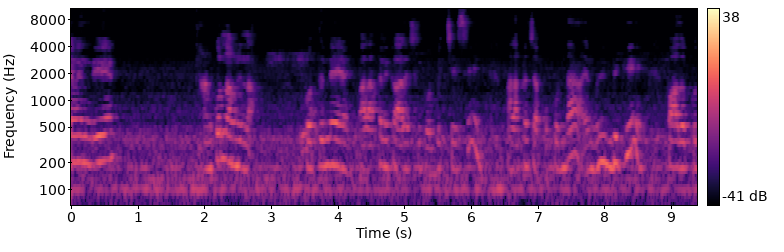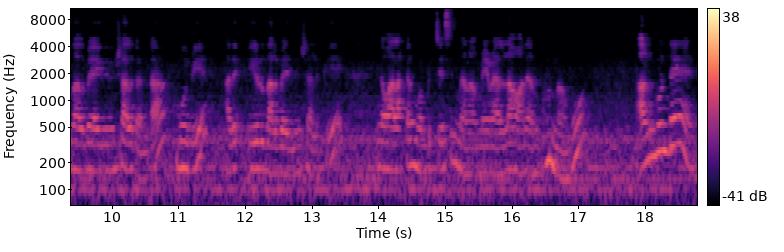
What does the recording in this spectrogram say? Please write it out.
ఏమైంది? అనుకున్నాం నిన్న. పొద్దున్నే వాళ్ళ అక్కని కాలేజీకి పంపించేసి వాళ్ళ అక్క చెప్పకుండా ఎనిమిదింటికి పాదొక్కు నలభై ఐదు నిమిషాలకంట మూవీ. అదే ఏడు నలభై ఐదు నిమిషాలకి. ఇంకా వాళ్ళ అక్కని పంపించేసి మనం మేము వెళ్దాం అని అనుకున్నాము. అనుకుంటే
